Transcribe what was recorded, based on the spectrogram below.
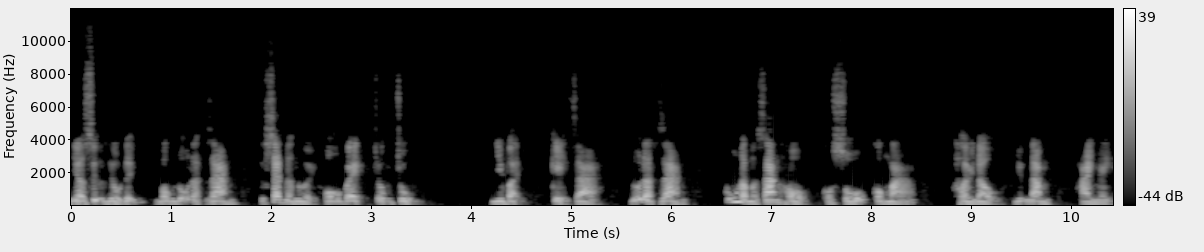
Nhờ sự liều lĩnh, mong Đỗ Đạt Giang được xem là người hộ vệ cho ông trùm. Như vậy, kể ra Đỗ Đạt Giang cũng là một giang hồ có số có má thời đầu những năm 2000.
